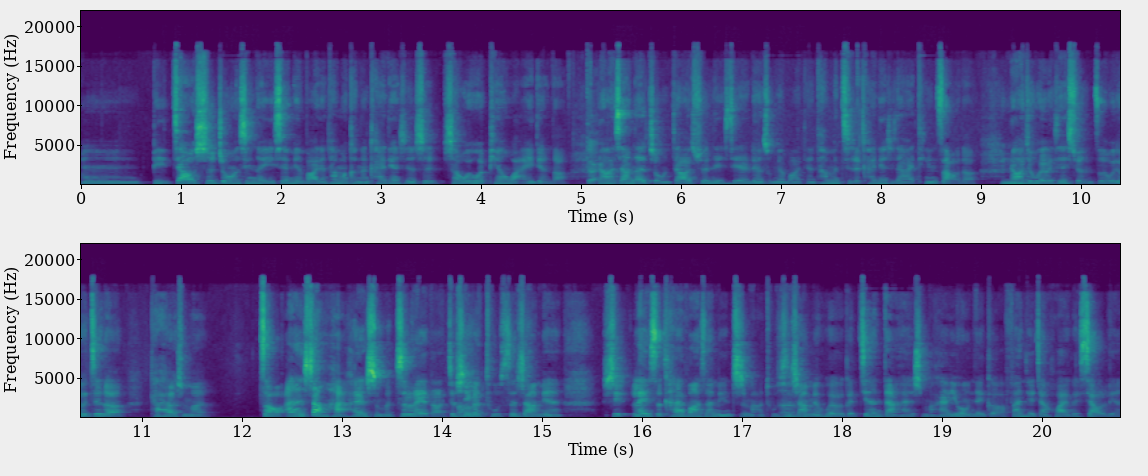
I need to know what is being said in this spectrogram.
嗯比较市中心的一些面包店，他们可能开店时间是稍微会偏晚一点的。对然后像那种郊区的那些连锁面包店，他们其实开店时间还挺早的，然后就会有一些选择。我就记得它还有什么早安上海还是什么之类的，就是一个吐司上面。是类似开放三明治嘛，吐司上面会有一个煎蛋还是什么，还用那个番茄酱画一个笑脸，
